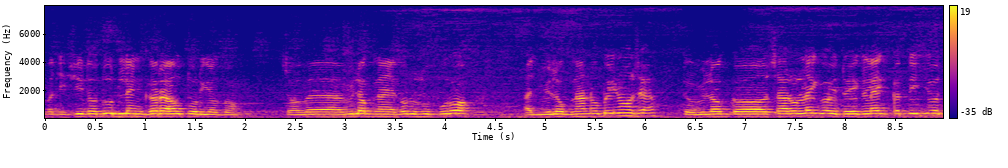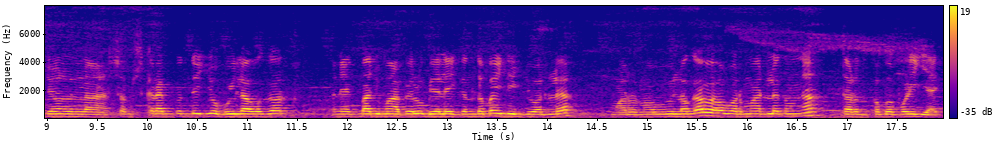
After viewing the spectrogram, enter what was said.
પછી સીધો દૂધ લઈને ઘરે આવતો રહ્યો હતો. તો હવે વિલોગને એ કરું છું પૂરો. આજ વિલોગ નાનો બન્યો છે. તો વિલોગ સારો લાગ્યો હોય તો એક લાઈક કરી દેજો ચેનલ સબસ્ક્રાઈબ કરી દેજો ભૂલા વગર. અને એક બાજુમાં પેલું બે લાઇકન દબાઈ દેજો એટલે મારો નવો વિલોગ આવે સવારમાં એટલે તમને તરત ખબર પડી જાય.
